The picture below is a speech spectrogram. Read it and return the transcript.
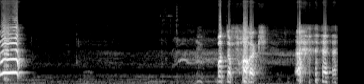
Ah! What the fuck?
